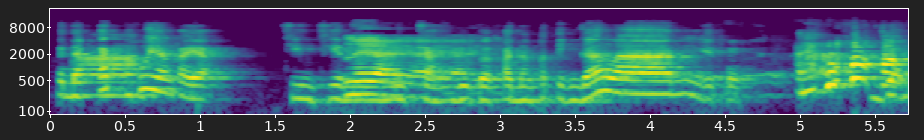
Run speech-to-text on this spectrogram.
Sedangkan aku yang kayak cincin iya, iya nikah iya, iya, juga iya. kadang ketinggalan gitu. Jam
